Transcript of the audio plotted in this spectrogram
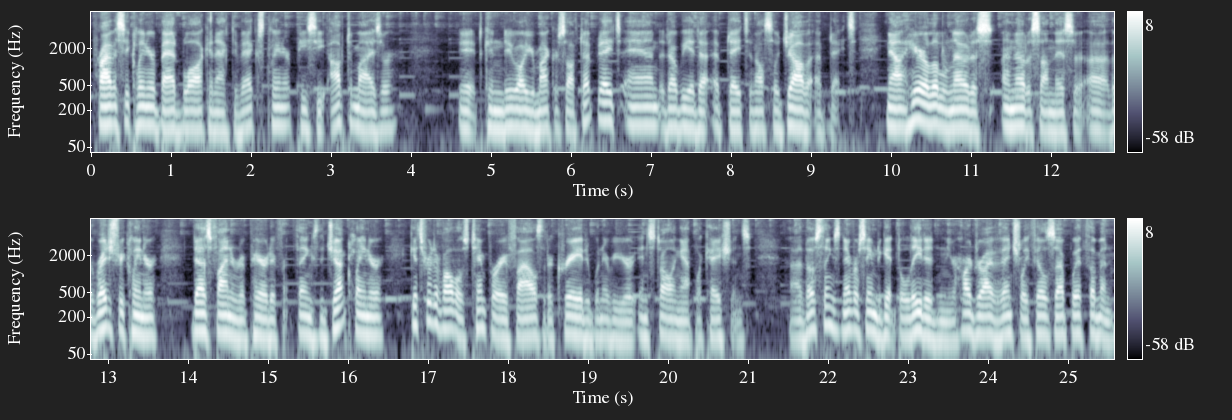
privacy cleaner, bad block, and ActiveX cleaner, PC optimizer, it can do all your Microsoft updates and Adobe updates and also Java updates. Now here a little notice, a notice on this. Uh, the registry cleaner does find and repair different things. The junk cleaner gets rid of all those temporary files that are created whenever you're installing applications. Uh, those things never seem to get deleted and your hard drive eventually fills up with them and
